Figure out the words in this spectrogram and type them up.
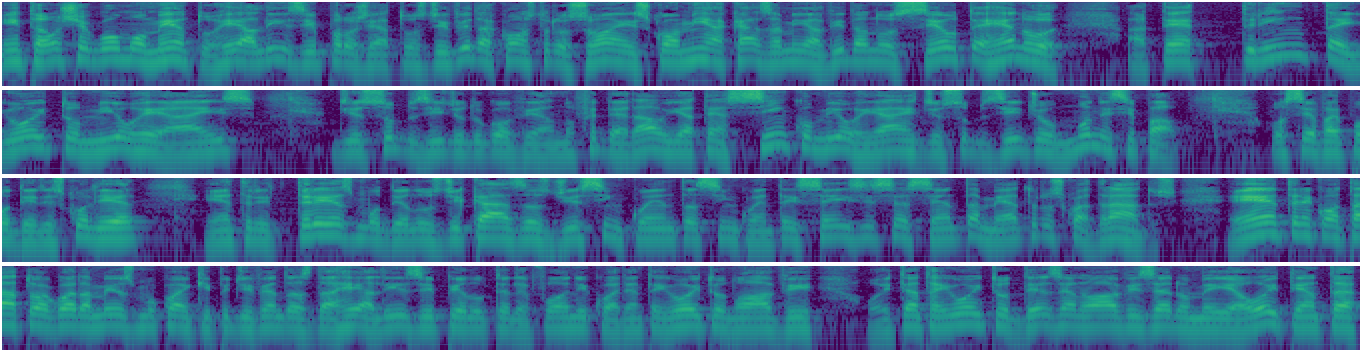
Então chegou o momento, realize projetos de vida construções com Minha Casa Minha Vida no seu terreno. Até 38 mil reais de subsídio do governo federal e até 5 mil reais de subsídio municipal. Você vai poder escolher entre três modelos de casas de 50, 56 e 60 metros quadrados. Entre em contato agora mesmo com a equipe de vendas da Realize pelo telefone 489 88 19 0680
